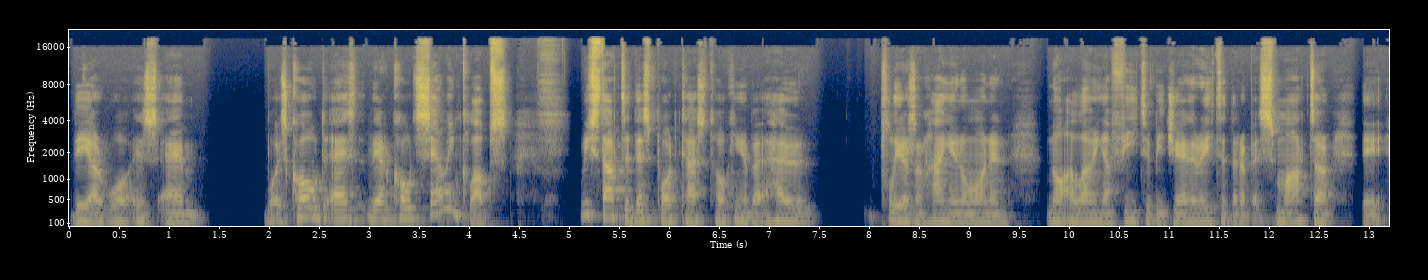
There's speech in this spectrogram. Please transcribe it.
they are what is um, what is called uh, they are called selling clubs. We started this podcast talking about how players are hanging on and not allowing a fee to be generated. They're a bit smarter. They,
